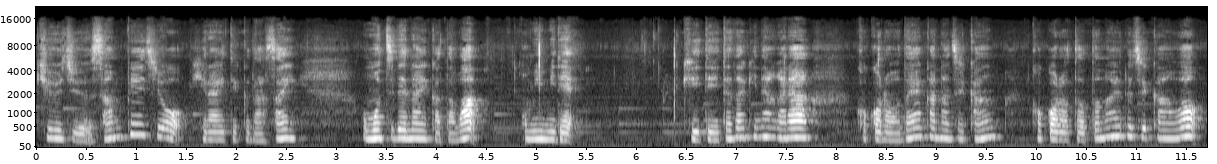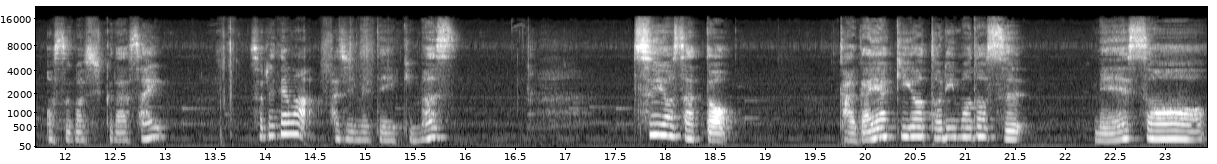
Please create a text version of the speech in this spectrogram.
93ページを開いてください。お持ちでない方はお耳で聞いていただきながら心穏やかな時間心整える時間をお過ごしください。それでは始めていきます。強さと輝きを取り戻す瞑想。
